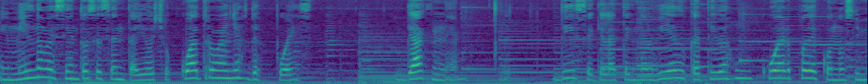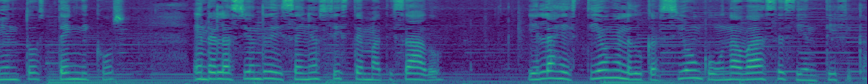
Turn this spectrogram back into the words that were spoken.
En 1968, cuatro años después, Gagner dice que la tecnología educativa es un cuerpo de conocimientos técnicos en relación de diseño sistematizado y es la gestión en la educación con una base científica.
